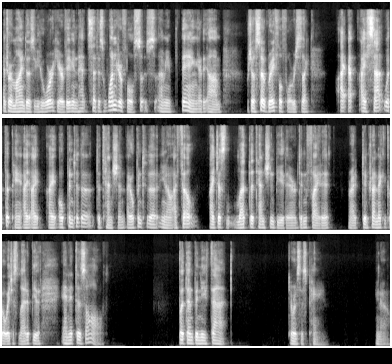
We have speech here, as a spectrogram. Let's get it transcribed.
and to remind those of you who were here Vivian had said this wonderful so, so, I mean thing um which I was so grateful for which is like I, I, I sat with the pain I, I I opened to the the tension I opened to the you know I felt I just let the tension be there didn't fight it right? Didn't try to make it go away just let it be there and it dissolved. But then beneath that there was this pain you know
